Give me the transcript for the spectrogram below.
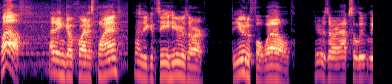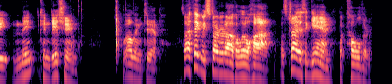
Well, that didn't go quite as planned. As you can see, here is our beautiful weld. Here is our absolutely mint condition welding tip. So I think we started off a little hot. Let's try this again, but colder.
